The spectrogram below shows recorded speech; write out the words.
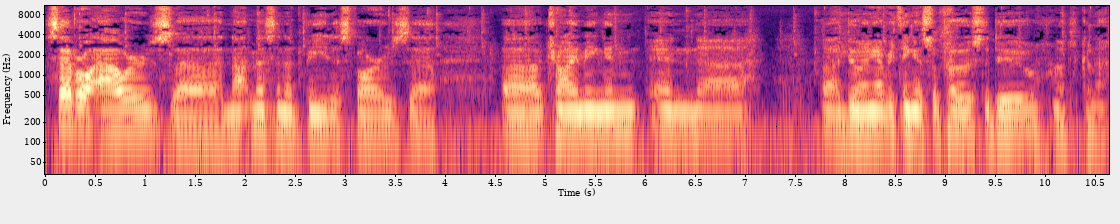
several hours, uh, not missing a beat as far as uh, uh, chiming and, and uh, uh, doing everything it's supposed to do. I'm just gonna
